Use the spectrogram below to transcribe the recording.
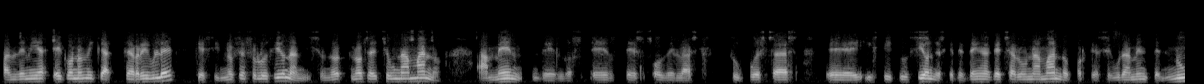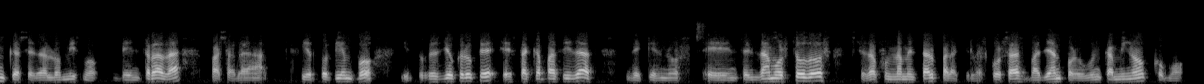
pandemia económica terrible que si no se solucionan y si no, se echa una mano, amén de los ERTES o de las supuestas eh, instituciones que te tengan que echar una mano, porque seguramente nunca será lo mismo de entrada, pasará cierto tiempo y entonces yo creo que esta capacidad de que nos eh, entendamos todos será fundamental para que las cosas vayan por el buen camino como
